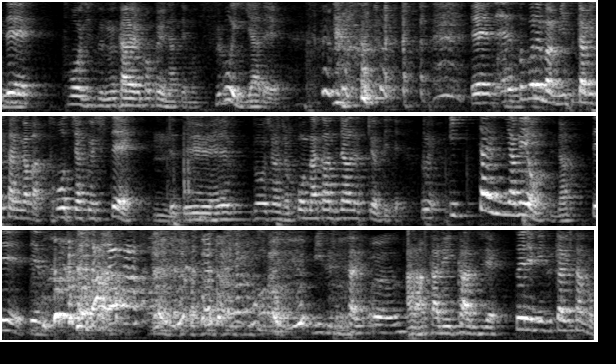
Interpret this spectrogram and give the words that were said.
で当日迎えることになってもうすごい嫌でえーでそこでまあ水上さんがまあ到着して、うん。でえーどうしましょうこんな感じなんですけどって言って、うん、一旦やめようってなってで 水上あ明るい感じで。それで水上さんも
